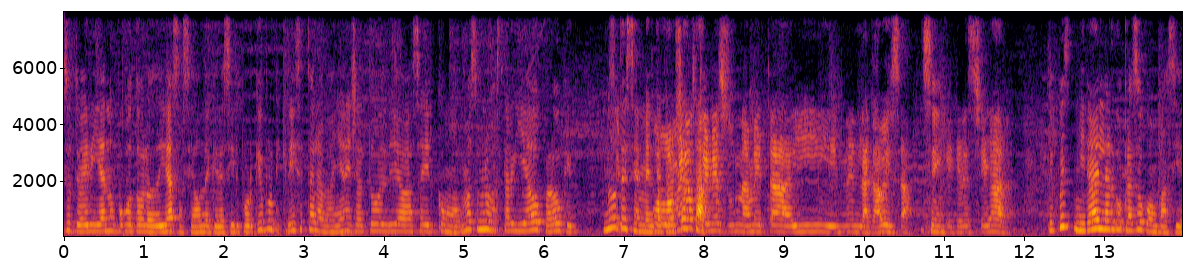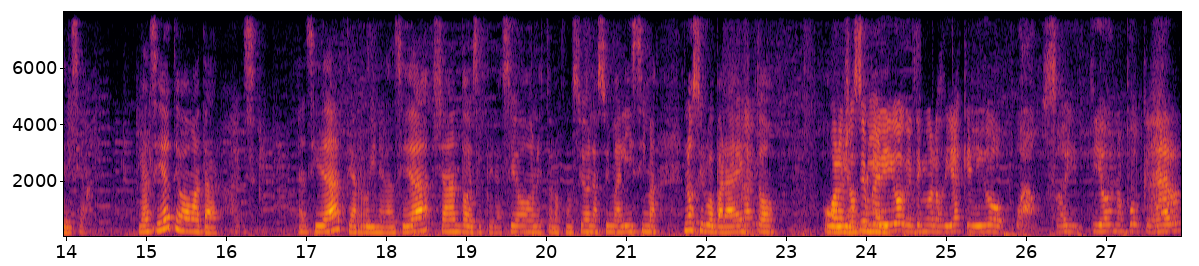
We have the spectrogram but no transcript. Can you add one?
eso te va a ir guiando un poco todos los días hacia dónde querés ir. ¿Por qué? Porque escribís esto a la mañana y ya todo el día vas a ir como, más o menos vas a estar guiado para algo que no Sí, te en mente, por pero lo ya menos está. tenés una meta ahí en, en la cabeza Sí. que querés llegar. Después mirar el largo plazo con paciencia. La ansiedad te va a matar. Ay, sí. La ansiedad te arruina. La ansiedad, llanto, desesperación, esto no funciona, soy malísima, no sirvo para esto. Oh, bueno, yo siempre digo que tengo los días que digo, wow, soy Dios, no puedo creer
